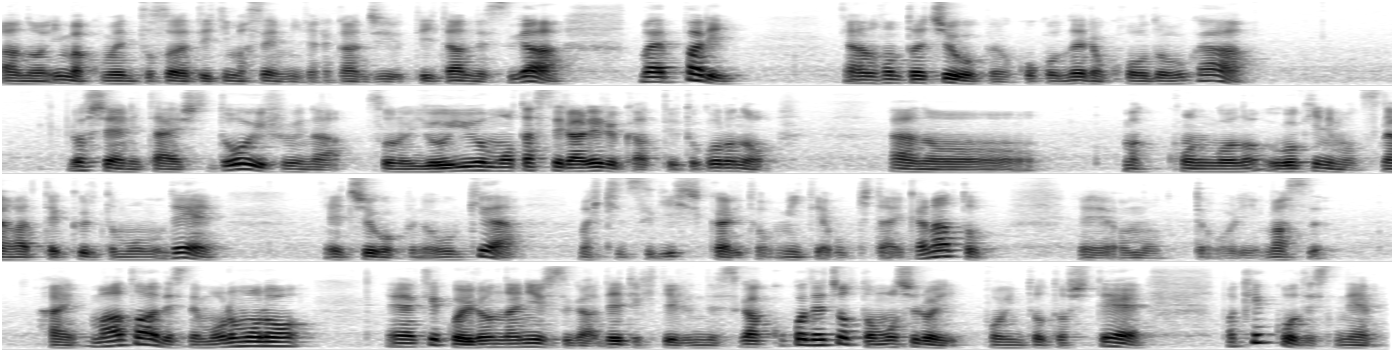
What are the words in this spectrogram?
あの今コメントそれはできませんみたいな感じで言っていたんですが、まあ、やっぱりあの本当に中国のここでの行動がロシアに対してどういうふうなその余裕を持たせられるかっていうところのあの、まあ、今後の動きにもつながってくると思うので中国の動きは引き続きしっかりと見ておきたいかなと思っております。はいまあ、あとはですねもろもろえー、結構いろんなニュースが出てきているんですがここでちょっと面白いポイントとして、まあ、結構ですね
